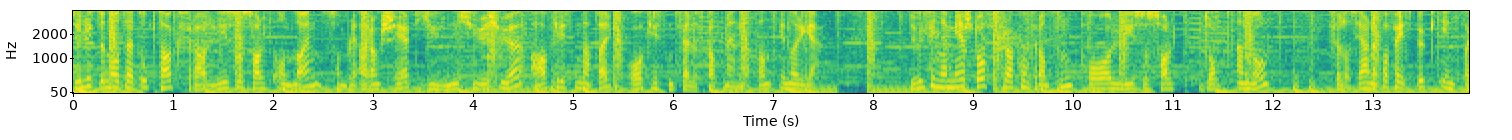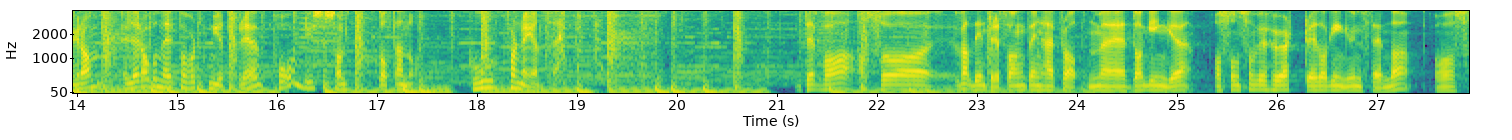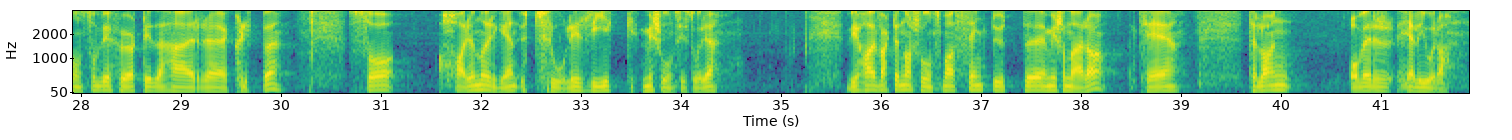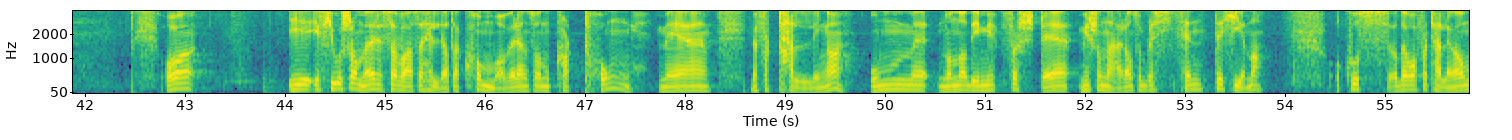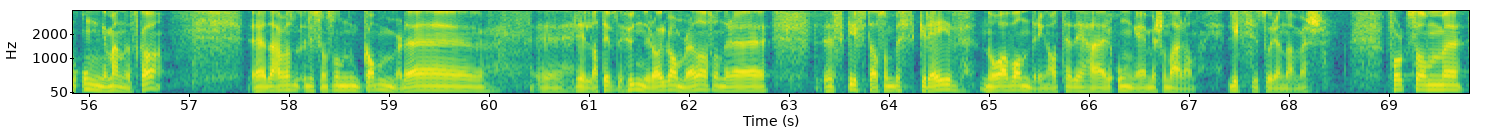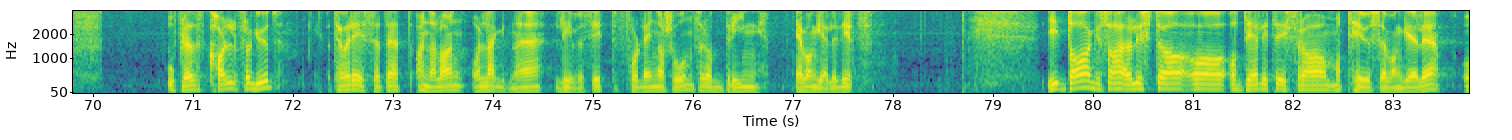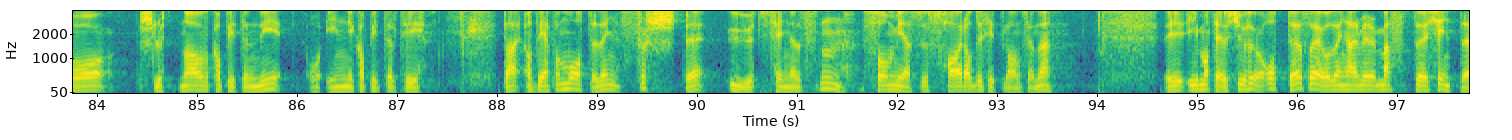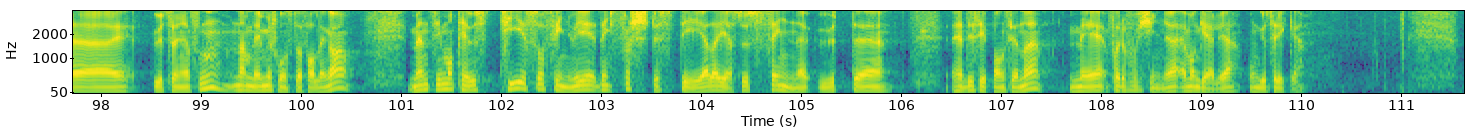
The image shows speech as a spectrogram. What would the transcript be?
Du lytter nå til et opptak fra Lys og Salt Online, som ble arrangert juni 2020 av Kristent Nettverk og Kristent Fellesskap-menighetene i Norge. Du vil finne mer stoff fra konferansen på lysogsalt.no. Følg oss gjerne på Facebook, Instagram, eller abonner på vårt nyhetsbrev på lysogsalt.no. God fornøyelse. Det var altså veldig interessant, denne praten med Dag Inge. Og sånn som vi hørte Dag Inge Unnstein da, og sånn som vi hørte i det her eh, klippet, så har jo Norge en utrolig rik misjonshistorie. Vi har vært en nasjon som har sendt ut eh, misjonærer til, til, land over hele jorda. Og i, i, fjor sommer så var jeg så heldig at jeg kom over en sånn kartong med, med fortellinger om eh, noen av de første misjonærene som ble sendt til Kina. Og, hos, og Det var fortellinger om unge mennesker. Eh, det her var liksom sånn gamle eh, relativt 100 år gamle da, sånne skrifter som beskrev noe av vandringa til de her unge misjonærene. Livshistorien deres. Folk som opplevde et kall fra Gud til å reise til et annet land og legge ned livet sitt for den nasjonen for å bringe evangeliet dit. I dag så har jeg lyst til å, å dele litt fra Matteusevangeliet og slutten av kapittel 9 og inn i kapittel 10. Der, og Det er på en måte den første utsendelsen som Jesus har av disiplene sine. I, i Matteus 28 så er jo den her mest kjente utsendelsen, nemlig misjonsbefalinga. Mens i Matteus 10 så finner vi den første stedet der Jesus sender ut eh, disiplene sine med, for å forkynne evangeliet om Guds rike.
